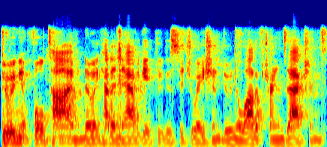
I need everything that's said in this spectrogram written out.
doing it full time, and knowing how to navigate through this situation, doing a lot of transactions,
